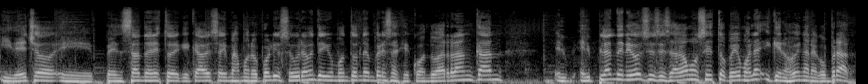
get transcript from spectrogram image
Y de hecho, eh, pensando en esto de que cada vez hay más monopolios, seguramente hay un montón de empresas que cuando arrancan, el, el plan de negocios es hagamos esto, peguémosla y que nos vengan a comprar.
